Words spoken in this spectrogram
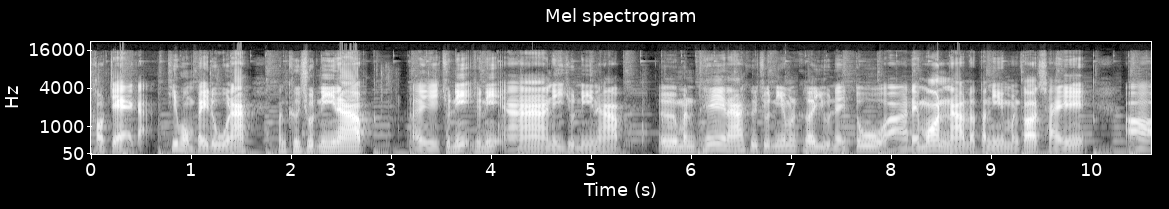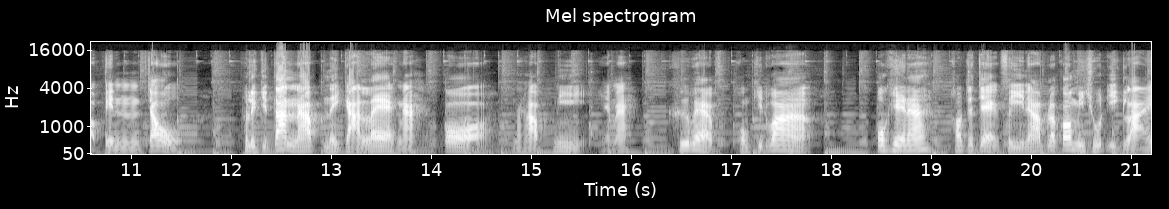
เขาแจกอะที่ผมไปดูนะ มันคือชุดนี้นะครับ ไอชุดนี้ชุดนี้อ่านี่ชุดนี้นะครับเออมันเท่นะคือชุดนี้มันเคยอยู่ในตู้อ่าไดมอนด์นะครับแล้วตอนนี้มันก็ใช้อ่าเป็นเจ้าพลิกิตันนะครับในการแรกนะ ก็นะครับนี่เห็นไหมคือแบบผมคิดว่าโอเคนะ เขาจะแจกฟรีนะครับ แล้วก็มีชุดอีกหลาย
